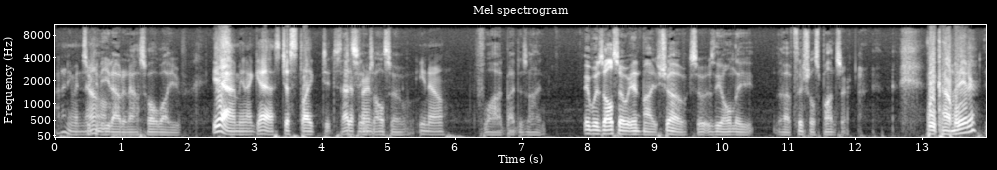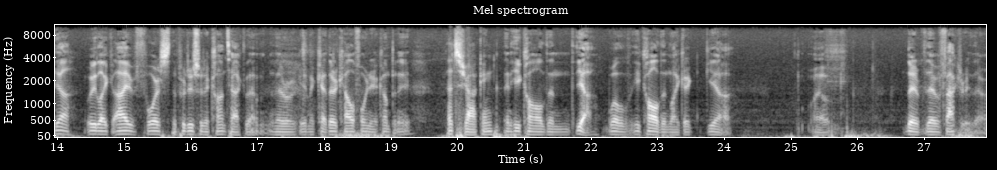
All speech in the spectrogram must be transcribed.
I don't even know. So you can eat out an asshole while you've. Yeah, I mean, I guess just like just That seems also you know. Flawed by design. It was also in my show, so it was the only uh, official sponsor. The accommodator? Yeah, we like I forced the producer to contact them. They were in a they're a California company, That's shocking. and he called and yeah, well he called and like a yeah, um, they they have a factory there.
